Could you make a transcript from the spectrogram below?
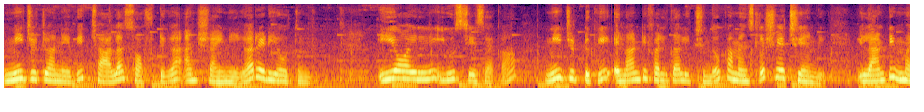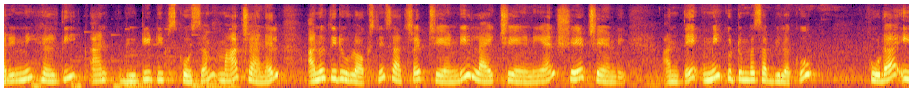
మీ జుట్టు అనేది చాలా సాఫ్ట్గా అండ్ షైనీగా రెడీ అవుతుంది. ఈ ఆయిల్ని యూస్ చేశాక మీ జుట్టుకి ఎలాంటి ఫలితాలు ఇచ్చిందో కమెంట్స్లో షేర్ చేయండి. ఇలాంటి మరిన్ని హెల్తీ అండ్ బ్యూటీ టిప్స్ కోసం మా ఛానల్ అనుతిరు వ్లాగ్స్ని సబ్స్క్రైబ్ చేయండి లైక్ చేయండి అండ్ షేర్ చేయండి. అంతే మీ కుటుంబ సభ్యులకు కూడా ఈ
